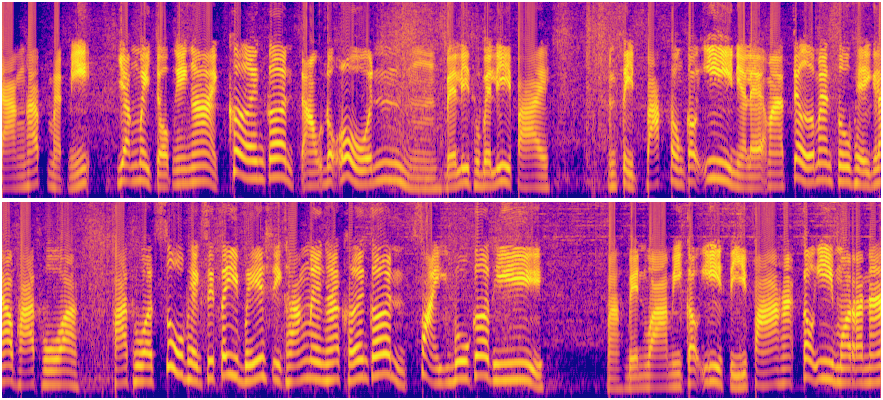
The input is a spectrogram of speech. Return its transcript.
ยังครับ แมตช์นี้ยังไม่จบง่ายๆ เคิร์นเกิลเอาโดนเบลลี่ทูเบลลี่ไป มันติดปลั๊กตรงเก้าอี้เนี่ยแหละมาเจอแมนซูเพกแล้วพาทัวร์พาทัวร์สู้เพกซิตี้บีชอีกครั้งหนึ่งฮะเคิร์นเกิลใส่บูเกอร์ทีมาเบนวามีเก้าอี้สีฟ้าฮะเก้าอี้มรณะ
